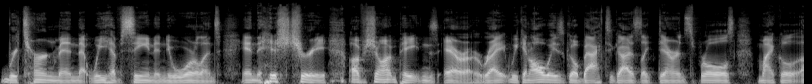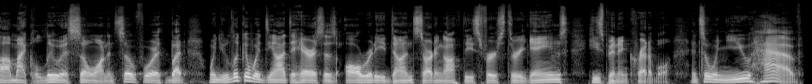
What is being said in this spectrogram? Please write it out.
return men that we have seen in New Orleans in the history of Sean Payton's era, right? We can always go back to guys like Darren Sproles, Michael uh, Michael Lewis, so on and so forth. But when you look at what Deonte Harris has already done starting off these first three games, he's been incredible. And so when you have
